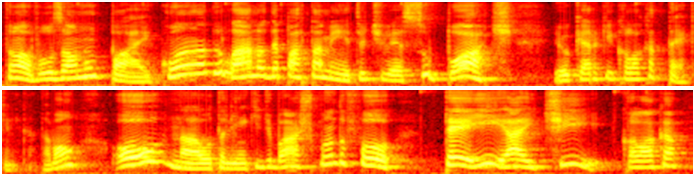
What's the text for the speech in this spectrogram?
Então, ó, vou usar o NumPy. Quando lá no departamento eu tiver suporte, eu quero que coloque técnica, tá bom? Ou na outra linha aqui de baixo, quando for TI, IT, coloca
